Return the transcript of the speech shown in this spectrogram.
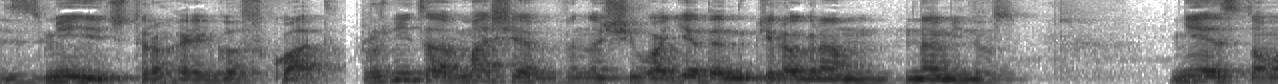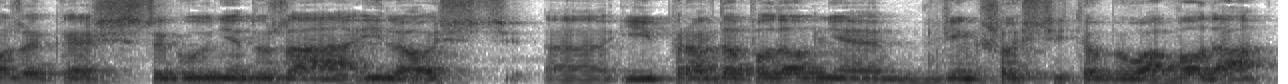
zmienić trochę jego skład. Różnica w masie wynosiła 1 kg na minus. Nie jest to może jakaś szczególnie duża ilość e, i prawdopodobnie w większości to była woda,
